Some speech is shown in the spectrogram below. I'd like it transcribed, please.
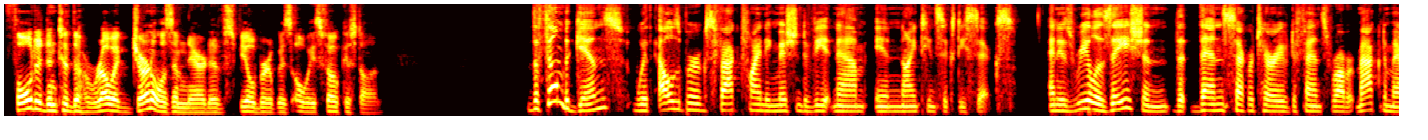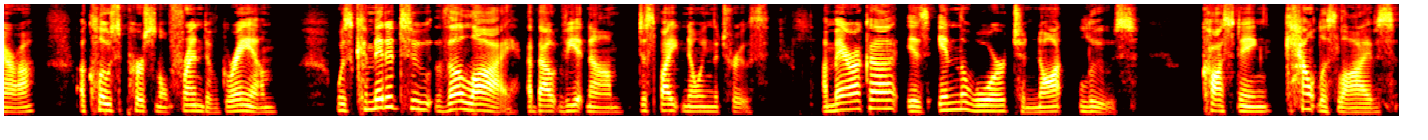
folded into the heroic journalism narrative Spielberg was always focused on. The film begins with Ellsberg's fact finding mission to Vietnam in 1966 and his realization that then Secretary of Defense Robert McNamara, a close personal friend of Graham, was committed to the lie about Vietnam despite knowing the truth. America is in the war to not lose, costing countless lives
